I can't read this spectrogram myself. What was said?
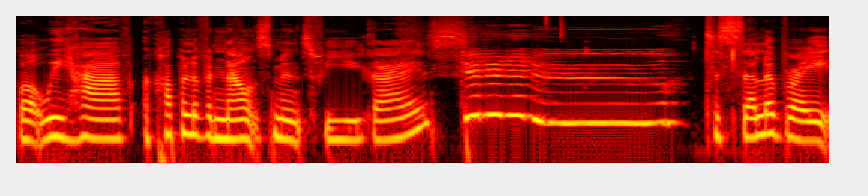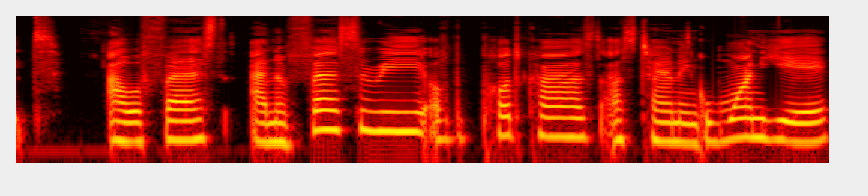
but we have a couple of announcements for you guys Do-do-do-do. to celebrate our first anniversary of the podcast, us turning one year.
